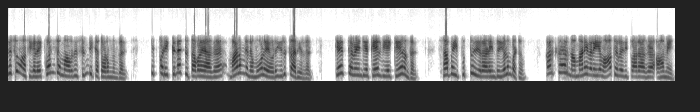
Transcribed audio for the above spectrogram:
விசுவாசிகளை கொஞ்சமாவது சிந்திக்க தொடங்குங்கள். இப்படி கிணற்று தவறையாக மலங்கின மூளையோடு இருக்காதீர்கள். கேட்க வேண்டிய கேள்வியை கேளுங்கள். சபை புத்துயிர் அடைந்து எழும்பட்டும். கர்த்தர் நம் அனைவரையும் ஆசீர்வதிப்பாராக. ஆமேன்.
